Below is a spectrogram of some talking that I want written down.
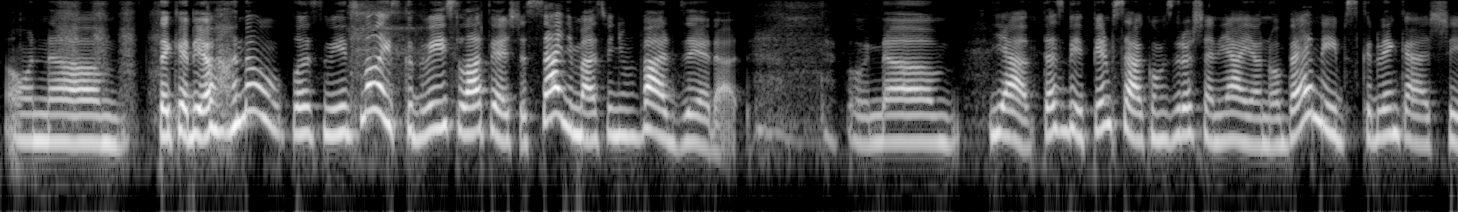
Un, um, tā kā jau, nu, plus mīnus, man liekas, kad visi latvieši saņemās, viņi var dziedāt. Un, um, jā, tas bija pirmsākums droši vien jā, jau no bērnības, kad vienkārši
